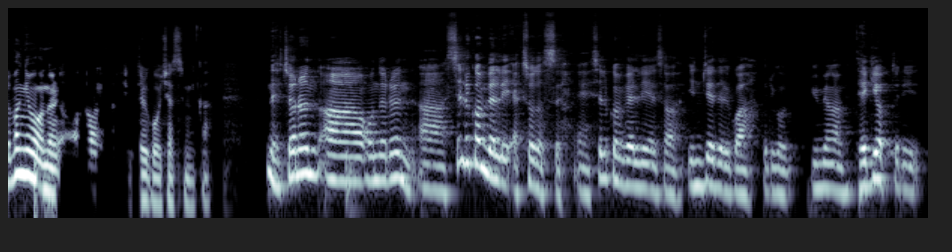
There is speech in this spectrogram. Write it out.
조박님은 오늘 어떤 소식 들고 오셨습니까? 네, 저는 아, 오늘은 아, 실리콘밸리 엑소더스, 예, 실리콘밸리에서 인재들과 그리고 유명한 대기업들이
